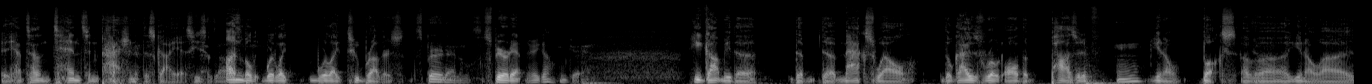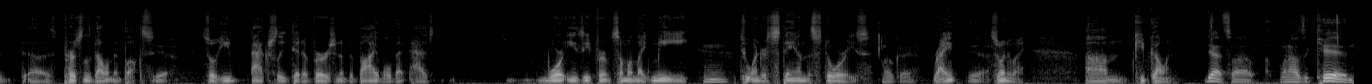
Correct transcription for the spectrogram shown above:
That's how intense and passionate this guy is. He's unbelievable. We're like we're like two brothers. Spirit animals. Spirit. an- There you go. Okay. he got me the the the Maxwell, the guy who wrote all the positive, Mm-hmm. you know, books of uh, you know, uh, uh, personal development books. Yeah. So he actually did a version of the Bible that has more easy for someone like me to understand the stories, Okay. right? Yeah. So anyway, um, keep going. Yeah. So I, when I was a kid,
